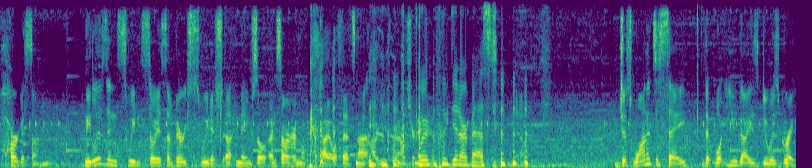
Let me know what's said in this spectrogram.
Hargason. And he lives in Sweden, so it's a very Swedish uh, name. So I'm sorry, Mikhail, if that's not how you pronounce your name. We're, we did our best. Just wanted to say that what you guys do is great.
